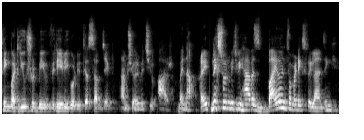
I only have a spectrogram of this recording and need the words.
thing but you should be really good with your subject i'm sure which you are by now right? Next one which we have is bioinformatics freelancing.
